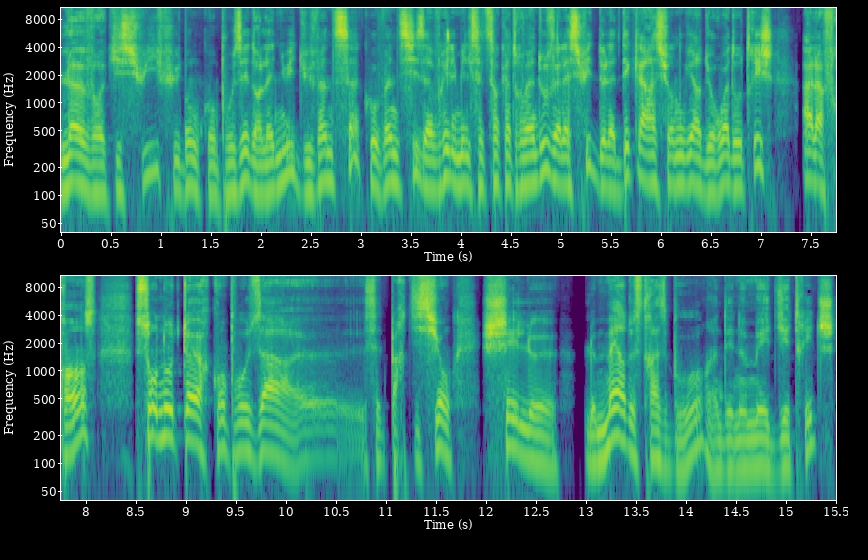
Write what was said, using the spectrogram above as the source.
L'œuvre qui suit fut donc composée dans la nuit du 25 au 26 avril 1792 à la suite de la déclaration de guerre du roi d'Autriche à la France. Son auteur composa euh, cette partition chez le, le maire de Strasbourg, un dénommé Dietrich,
